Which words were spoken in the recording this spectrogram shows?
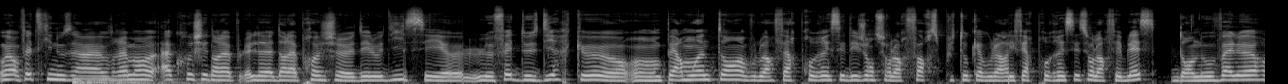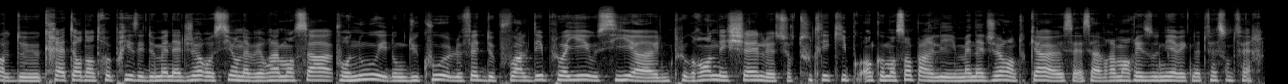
Oui, en fait, ce qui nous a vraiment accroché dans l'approche la, d'Elodie, c'est euh, le fait de se dire qu'on euh, perd moins de temps à vouloir faire progresser des gens sur leurs forces plutôt qu'à vouloir les faire progresser sur leurs faiblesses. Dans nos valeurs de créateurs d'entreprise et de managers aussi, on avait vraiment ça pour nous. Et donc, du coup, le fait de pouvoir le déployer aussi à une plus grande échelle sur toute l'équipe, en commençant par les managers, en tout cas, ça, ça a vraiment résonné avec notre façon de faire.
